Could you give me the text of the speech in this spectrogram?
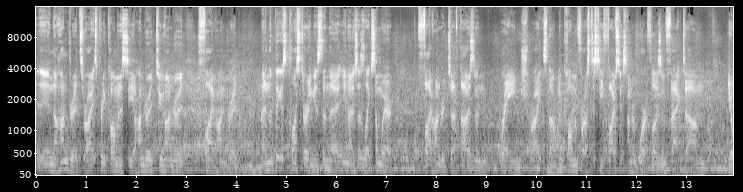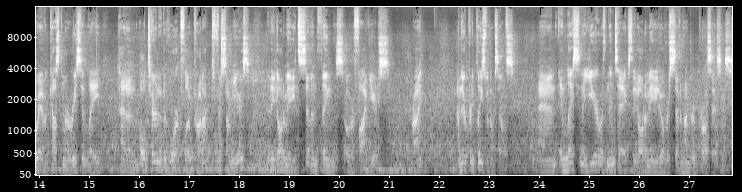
in the hundreds, right? It's pretty common to see 100, 200, 500. And the biggest clustering is in the, you know, it's like somewhere 500 to 1,000 range, right? It's not uncommon for us to see five, 600 workflows. In fact, um, you know, we have a customer recently had an alternative workflow product for some years. They'd automated seven things over five years, right? And they're pretty pleased with themselves. And in less than a year with Nintex, they'd automated over 700 processes.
